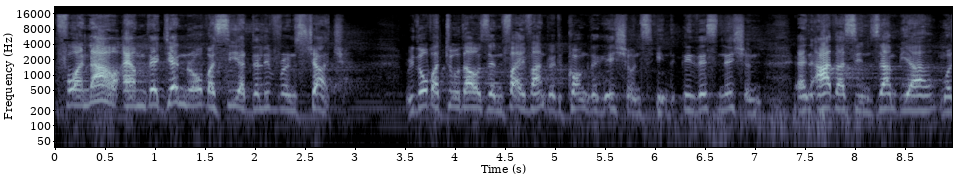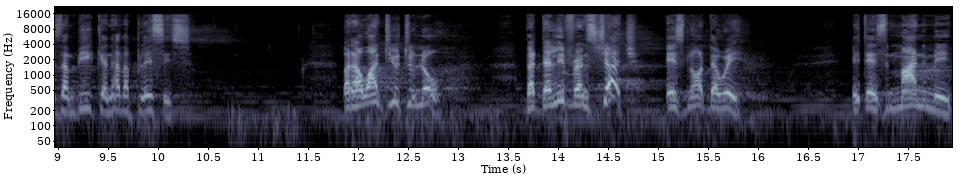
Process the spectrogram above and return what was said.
for now I am the general overseer at Deliverance Church with over 2,500 congregations in, in this nation and others in Zambia, Mozambique, and other places. But I want you to know that Deliverance Church is not the way, it is man made.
